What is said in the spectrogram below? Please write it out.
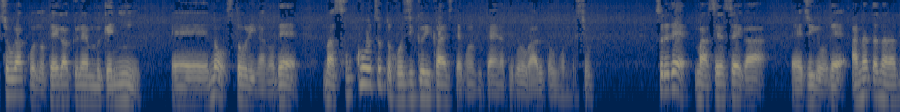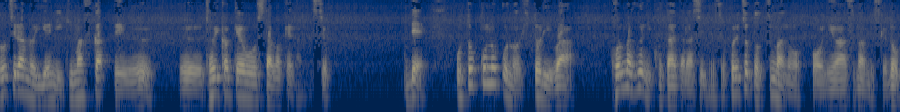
小学校の低学年向けに、えー、のストーリーなので、まあ、そこをちょっとほじくり返してもみたいなところがあると思うんですよ。それで、まあ、先生が、えー、授業で「あなたならどちらの家に行きますか?」っていう問いかけをしたわけなんですよ。で男の子の一人はこんな風に答えたらしいんですよ。これちょっと妻のニュアンスなんですけど、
